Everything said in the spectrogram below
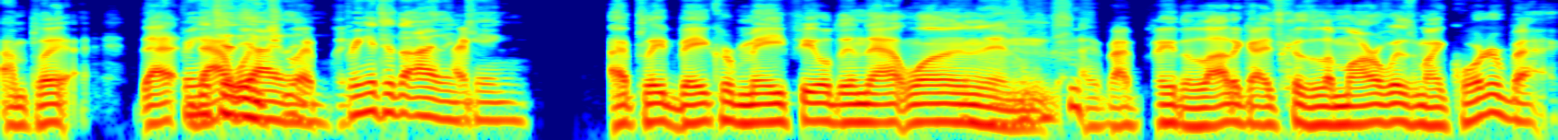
I'm playing that. Bring it to the island. played- Bring it to the island, I- King. I played Baker Mayfield in that one, and I, I played a lot of guys because Lamar was my quarterback.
